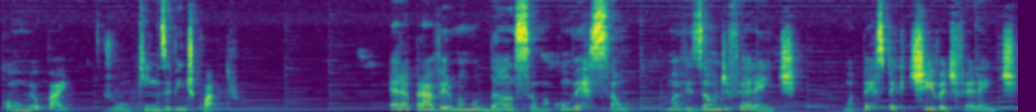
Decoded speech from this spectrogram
como meu Pai. João 15, 24. Era para haver uma mudança, uma conversão, uma visão diferente, uma perspectiva diferente,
